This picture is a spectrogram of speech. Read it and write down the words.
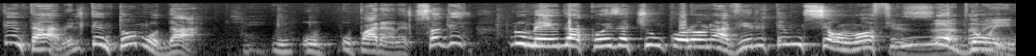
Tentaram, ele tentou mudar o, o- o parâmetro. Só que no meio da coisa tinha um coronavírus e tem um Exatamente. medonho.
